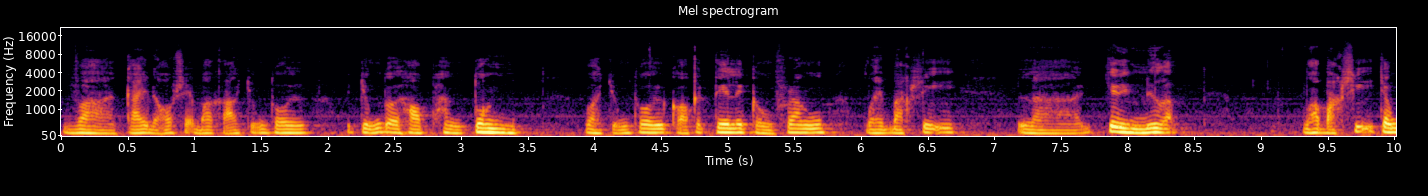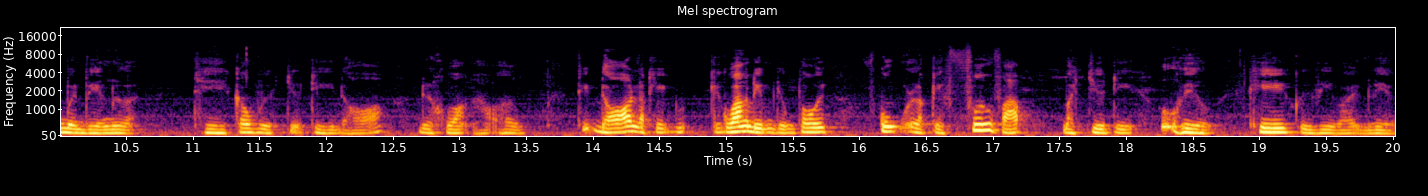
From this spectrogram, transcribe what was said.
và cái đó sẽ báo cáo chúng tôi. Chúng tôi họp hàng tuần và chúng tôi có cái teleconference với bác sĩ là gia đình nữa và bác sĩ trong bệnh viện nữa thì công việc chữa trị đó được hoàn hảo hơn. Thì đó là cái, cái quan điểm chúng tôi cũng là cái phương pháp mà chữa trị hữu hiệu khi quý vị vào bệnh viện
